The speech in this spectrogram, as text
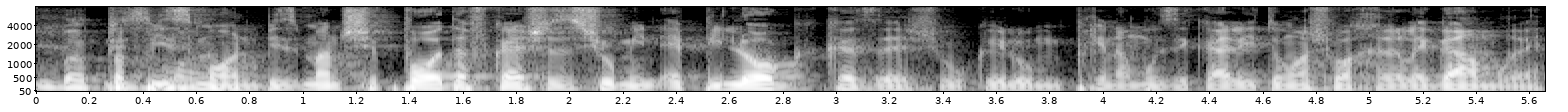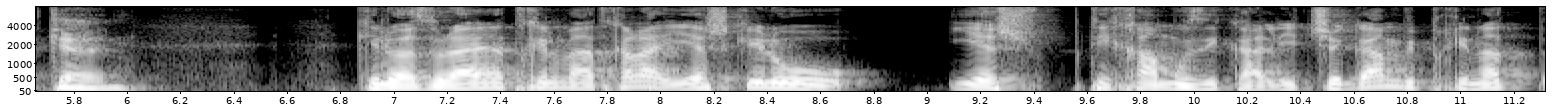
בפזמון. בפזמון, בזמן שפה דווקא יש איזשהו מין אפילוג כזה, שהוא כאילו מבחינה מוזיקלית הוא משהו אחר לגמרי. כן, כאילו, אז אולי נתחיל מההתחלה, יש כאילו, יש פתיחה מוזיקלית, שגם מבחינת,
